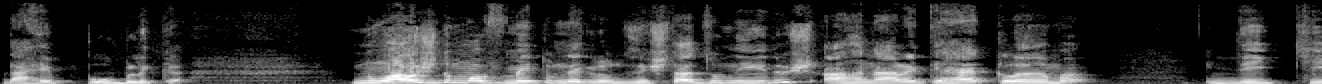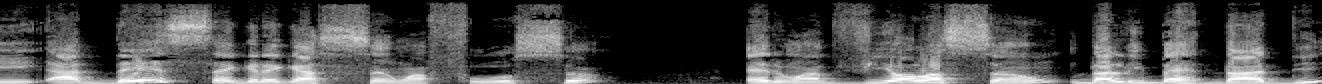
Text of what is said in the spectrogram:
da República. No auge do movimento negro dos Estados Unidos, a Hannah Arendt reclama de que a dessegregação à força era uma violação da liberdade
